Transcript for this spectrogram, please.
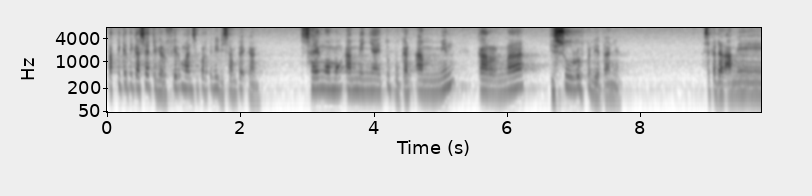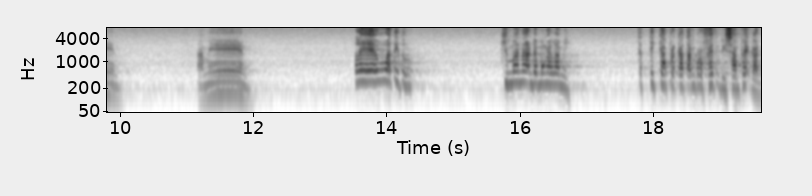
tapi ketika saya dengar firman seperti ini disampaikan, saya ngomong aminnya itu bukan amin karena disuruh pendetanya. Sekedar amin. Amin. Lewat itu. Gimana Anda mau ngalami? Ketika perkataan profetik disampaikan,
